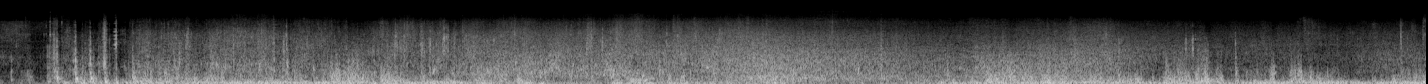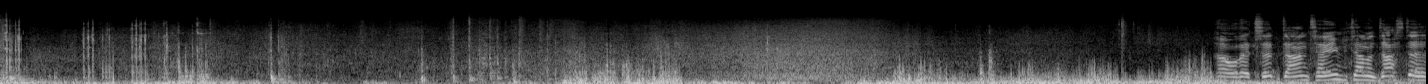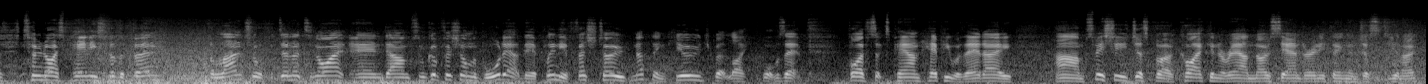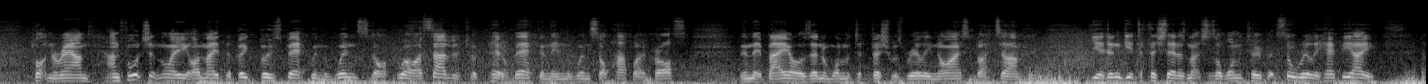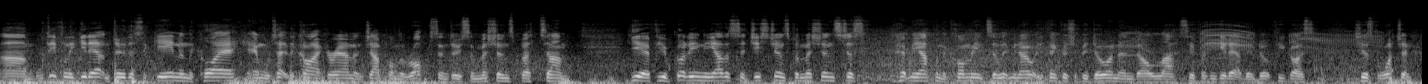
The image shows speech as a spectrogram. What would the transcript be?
That's it, done team, done and dusted. Two nice pennies for the bin for lunch or for dinner tonight and um, some good fish on the board out there, plenty of fish too, nothing huge but like, what was that, five, six pound, happy with that eh? Um, especially just for kayaking around, no sound or anything and just, you know, plotting around. Unfortunately, I made the big boost back when the wind stopped. Well, I started to paddle back and then the wind stopped halfway across. Then that bay I was in and wanted to fish was really nice, but um, yeah, didn't get to fish that as much as I wanted to, but still really happy, eh? Um, we'll definitely get out and do this again in the kayak, and we'll take the kayak around and jump on the rocks and do some missions, but um, yeah, if you've got any other suggestions for missions, just hit me up in the comments and let me know what you think I should be doing, and I'll uh, see if I can get out there and do it for you guys. Cheers for watching.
